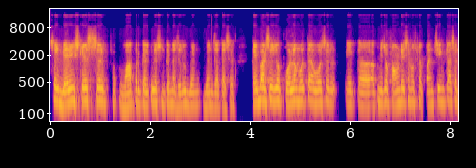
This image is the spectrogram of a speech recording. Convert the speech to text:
Sir bearing stress sir वहाँ पर कैलकुलेशन करना ज़रूर बन बन जाता है सर कई बार सर जो कॉलम होता है वो सर एक अपनी जो फाउंडेशन उसमें पंचिंग का सर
